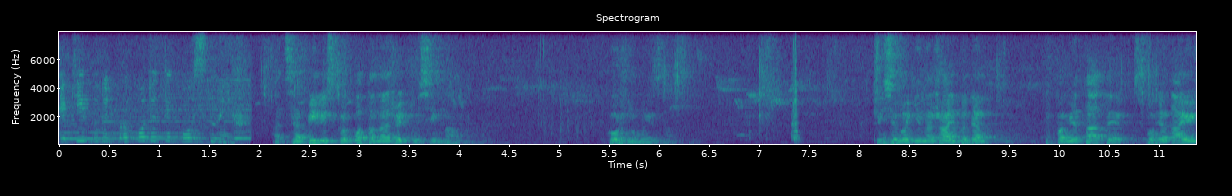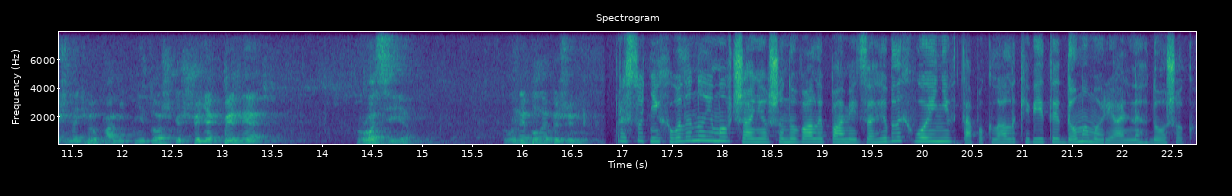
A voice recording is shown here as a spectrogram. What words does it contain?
які будуть проходити повз них. А ця біль і скорбота належить усім нам, кожному із нас. Ми сьогодні, на жаль, будемо пам'ятати, споглядаючи на ті пам'ятні дошки, що якби не Росія, то вони були б живі. Присутні хвилиною мовчання вшанували пам'ять загиблих воїнів та поклали квіти до меморіальних дошок.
